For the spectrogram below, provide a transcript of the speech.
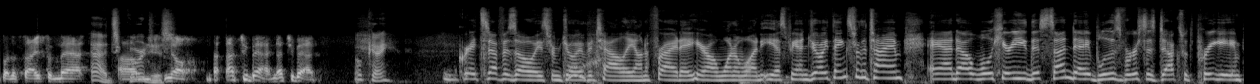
But aside from that, ah, it's gorgeous. Um, no, not, not too bad. Not too bad. Okay. Great stuff as always from Joey Vitale on a Friday here on 101 ESPN. Joey, thanks for the time. And uh, we'll hear you this Sunday, Blues versus Ducks with pregame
